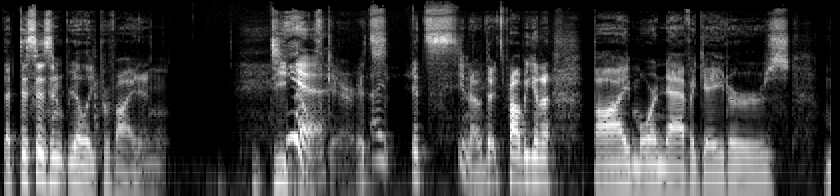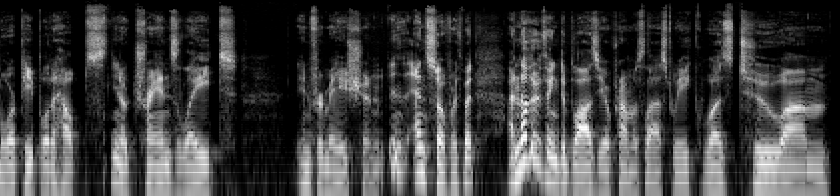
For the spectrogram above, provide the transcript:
that this isn't really providing deep yeah, health care. It's I, it's you know it's probably going to buy more navigators, more people to help you know translate information and, and, so forth. But another thing De Blasio promised last week was to um,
